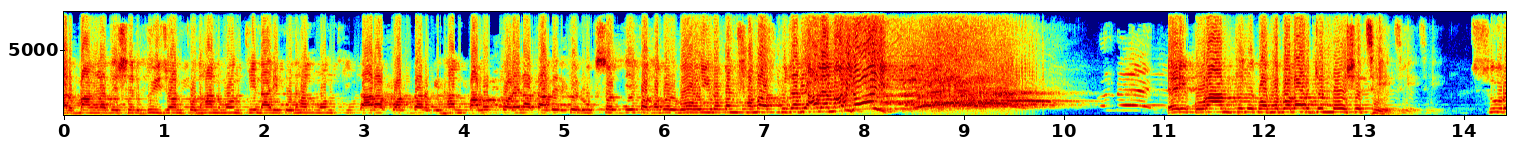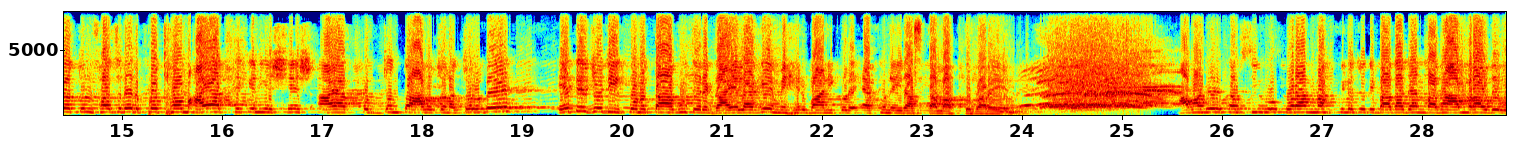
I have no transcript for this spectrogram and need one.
আর বাংলাদেশের দুইজন প্রধানমন্ত্রী, নারী প্রধানমন্ত্রী, তারা পর্দার বিধান পালন করে না, তাদেরকে রুখসত দিয়ে কথা বলব। এইরকম সমাজ পূজারী আলেম আমি নই! এই কোরআন থেকে কথা বলার জন্য এসেছি। সুরাতুল ফজরের প্রথম আয়াত থেকে নিয়ে শেষ আয়াত পর্যন্ত আলোচনা চলবে। এতে যদি কোনো তাগুতের গায়ে লাগে, মেহেরবানি করে এখন এই রাস্তা মাপতে পারেন আমাদের তাফসীরুল কোরআন মাহফিলে যদি বাধা দেন, বাধা আমরাও দেব।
